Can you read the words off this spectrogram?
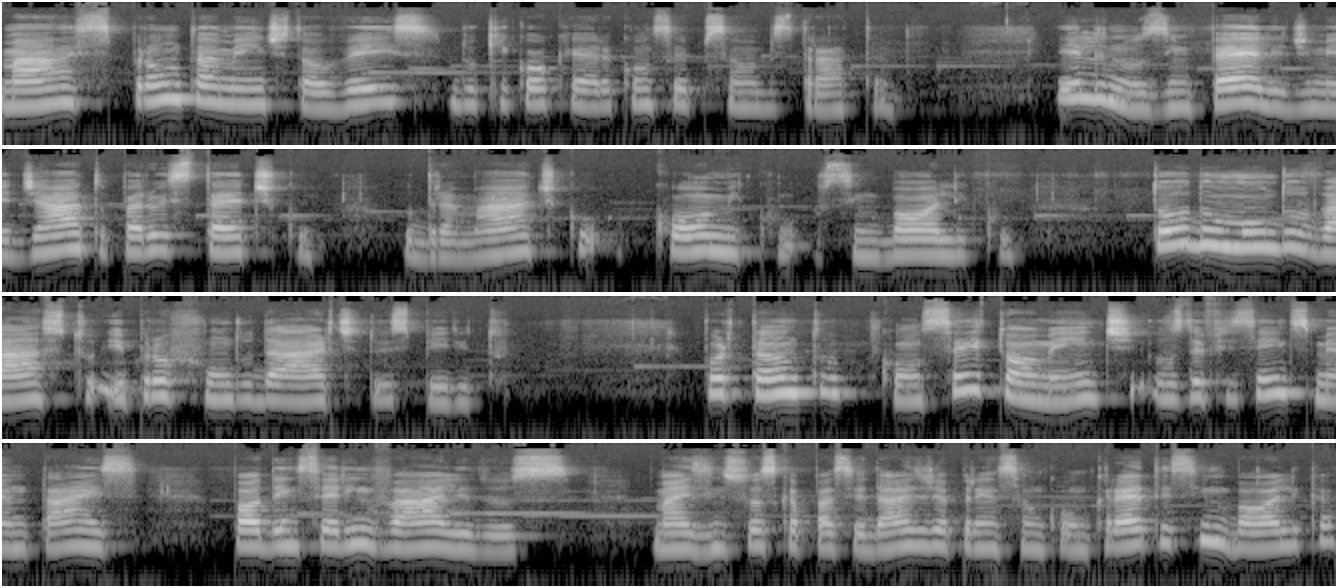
mais prontamente, talvez, do que qualquer concepção abstrata. Ele nos impele de imediato para o estético, o dramático, o cômico, o simbólico, todo o um mundo vasto e profundo da arte do espírito. Portanto, conceitualmente, os deficientes mentais podem ser inválidos mas em suas capacidades de apreensão concreta e simbólica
